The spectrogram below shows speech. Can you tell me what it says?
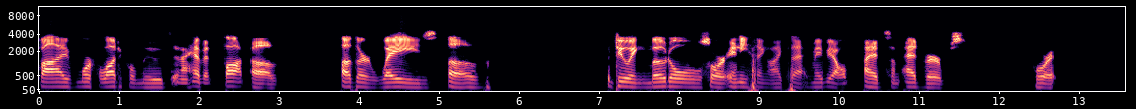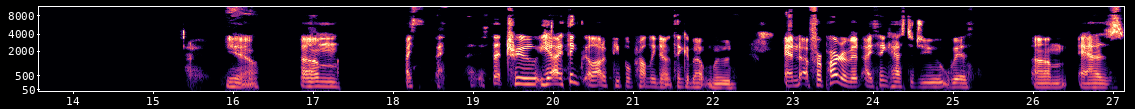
five morphological moods and I haven't thought of other ways of doing modals or anything like that. Maybe I'll add some adverbs for it. Yeah. Um, I, I is that true? Yeah, I think a lot of people probably don't think about mood, and for part of it, I think has to do with, um, as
